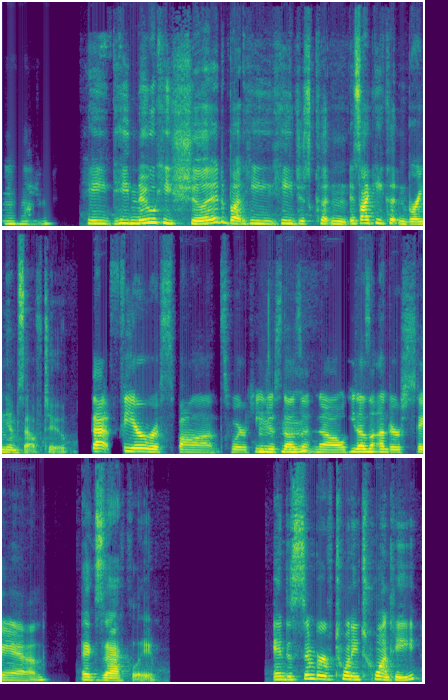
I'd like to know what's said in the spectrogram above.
Mm-hmm. He he knew he should, but he he just couldn't. It's like he couldn't bring himself to. That fear response where he just Mhm. doesn't know, he doesn't understand. Exactly. In December of 2020,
